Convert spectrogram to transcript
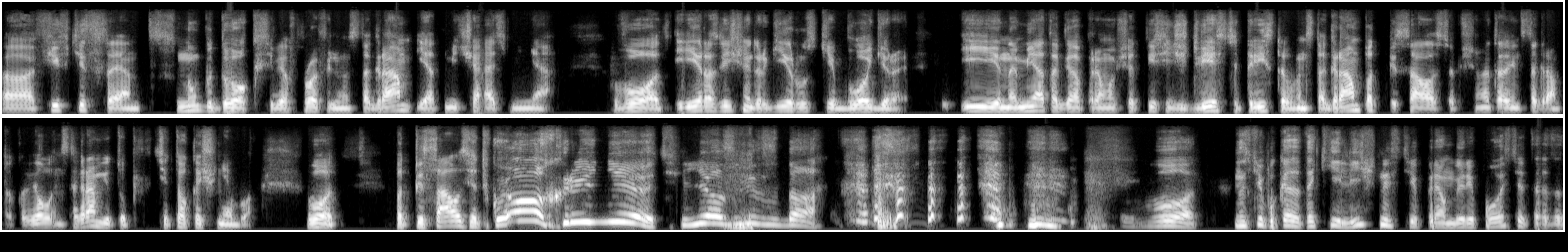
э, 50 Cent, Snoop Dogg себе в профиль в Инстаграм и отмечать меня. Вот. И различные другие русские блогеры. И на меня тогда прям вообще 1200-300 в Инстаграм подписалось. Вообще, ну, это Инстаграм только вел. Инстаграм, Ютуб, ТикТок еще не было. Вот. Подписался, я такой, охренеть, я звезда. Вот ну, типа, когда такие личности прям репостят, это,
